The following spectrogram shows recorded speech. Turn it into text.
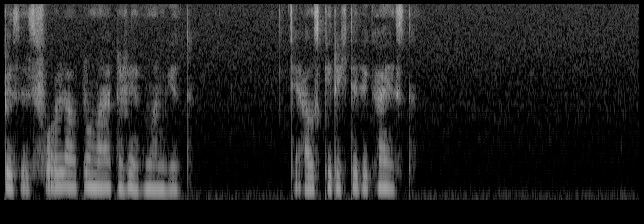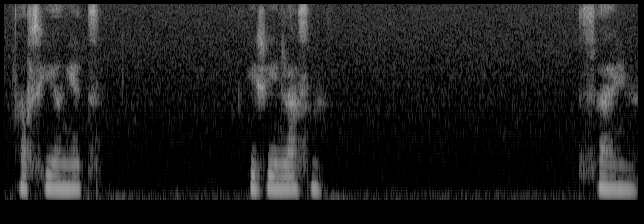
bis es vollautomatisch irgendwann wird. Der ausgerichtete Geist aufs Hier und Jetzt geschehen lassen. Sein.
